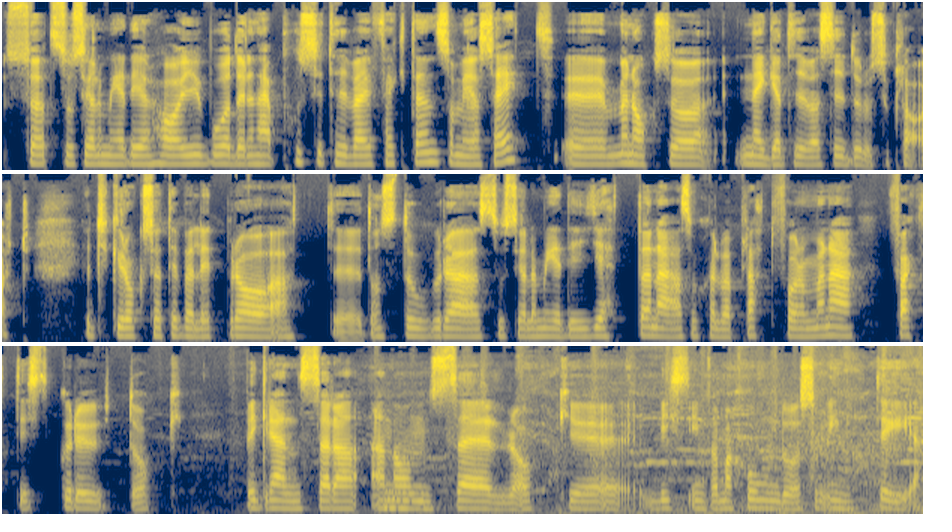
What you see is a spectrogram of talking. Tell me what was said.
Så att sociala medier har ju både den här positiva effekten som vi har sett eh, men också negativa sidor såklart. Jag tycker också att det är väldigt bra att eh, de stora sociala mediejättarna, alltså själva plattformarna, faktiskt går ut och begränsar annonser och eh, viss information då som inte är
